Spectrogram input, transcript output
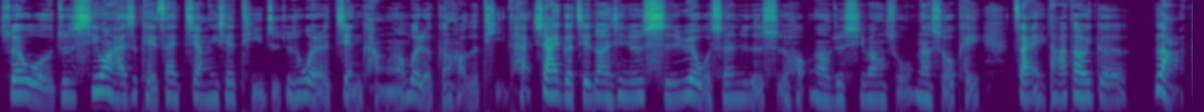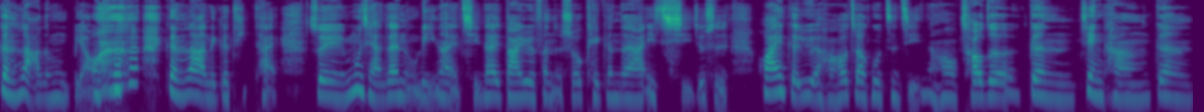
所以我就是希望还是可以再降一些体脂，就是为了健康啊，为了更好的体态。下一个阶段性就是十月我生日的时候，那我就希望说那时候可以再达到一个。辣更辣的目标，更辣的一个体态，所以目前还在努力。那也期待八月份的时候可以跟大家一起，就是花一个月好好照顾自己，然后朝着更健康、更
